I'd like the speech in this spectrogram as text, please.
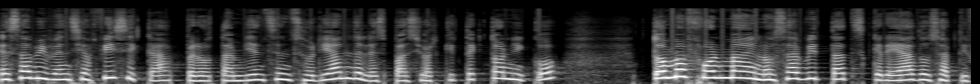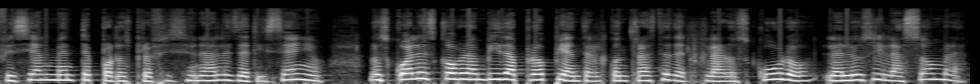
Esa vivencia física, pero también sensorial del espacio arquitectónico, Toma forma en los hábitats creados artificialmente por los profesionales de diseño, los cuales cobran vida propia entre el contraste del claroscuro, la luz y la sombra,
